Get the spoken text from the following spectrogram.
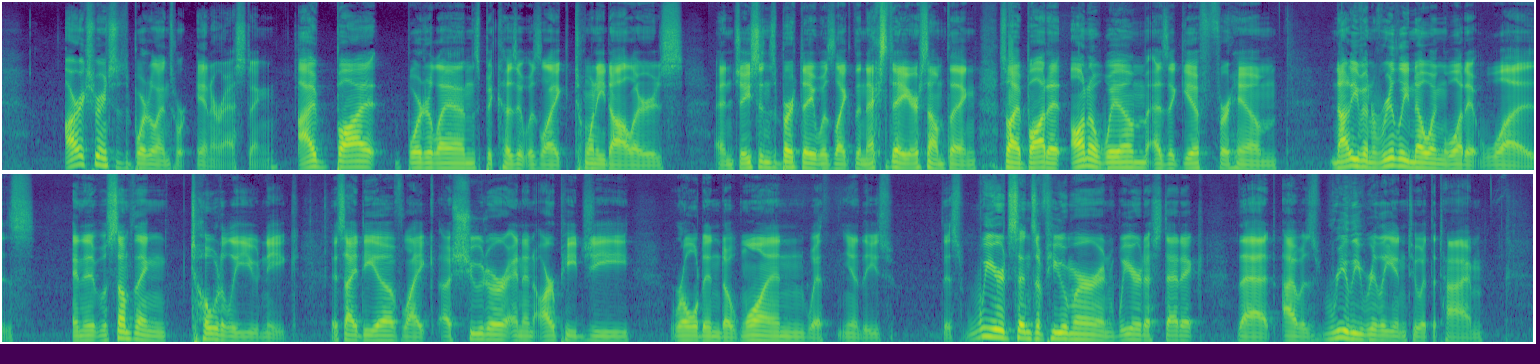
Our experiences with Borderlands were interesting. I bought Borderlands because it was like twenty dollars, and Jason's birthday was like the next day or something. So I bought it on a whim as a gift for him, not even really knowing what it was, and it was something totally unique. This idea of like a shooter and an RPG rolled into one with you know these this weird sense of humor and weird aesthetic that I was really really into at the time.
